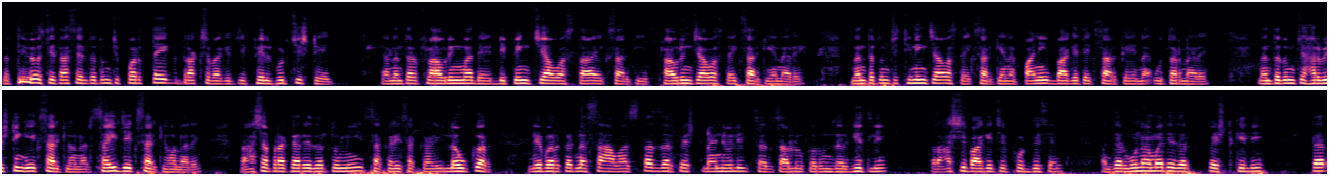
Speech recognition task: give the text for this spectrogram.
जर ते व्यवस्थित असेल तर तुमची प्रत्येक द्राक्षबागेची फेलफूटची स्टेज त्यानंतर फ्लावरिंगमध्ये डिपिंगची अवस्था एकसारखी फ्लावरिंगची अवस्था एकसारखी येणार. आहे नंतर तुमची थिनिंगची अवस्था एकसारखी येणार पाणी बागेत एकसारखं येणार उतरणार. आहे नंतर तुमची हार्वेस्टिंग एकसारखी होणार साईज एकसारखी होणार. आहे अशा प्रकारे जर तुम्ही सकाळी सकाळी लवकर लेबरकडनं सहा वाजताच जर पेस्ट मॅन्युअली जर चालू करून जर घेतली तर अशी बागेची फूट दिसेल. आणि जर उन्हामध्ये जर पेस्ट केली तर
